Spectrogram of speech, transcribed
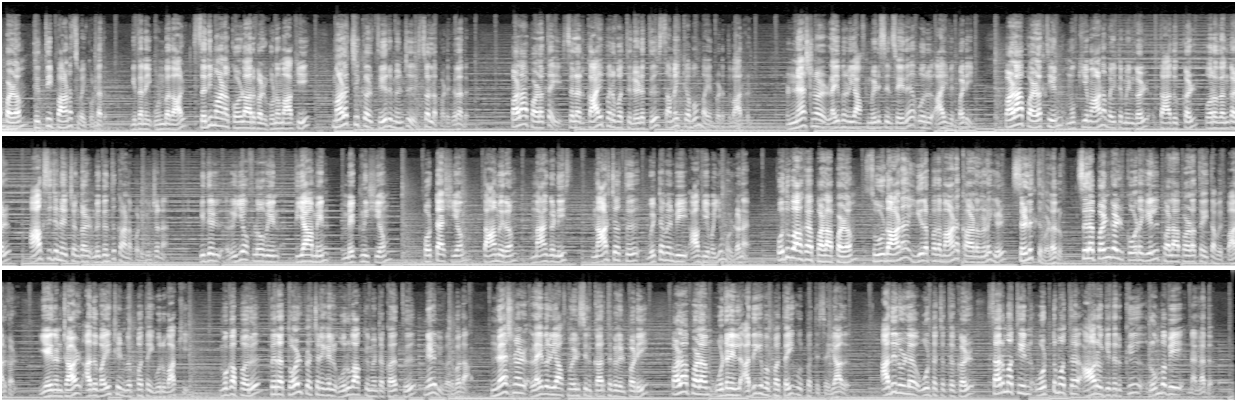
பலாப்பழம் தித்திப்பான சுவை கொண்டது. இதனை உண்பதால் செரிமான கோளாறுகள் குணமாகி மலச்சிக்கல் தீரும் என்று சொல்லப்படுகிறது. பலாப்பழத்தை சிலர் காய் பருவத்தில் எடுத்து சமைக்கவும் பயன்படுத்துவார்கள். நேஷனல் லைப்ரரி ஆஃப் மெடிசின் செய்த ஒரு ஆய்வின்படி பலாப்பழத்தின் முக்கியமான வைட்டமின்கள் தாதுக்கள் புரதங்கள் ஆக்சிஜனேற்றங்கள் மிகுந்து காணப்படுகின்றன. இதில் ரியோஃப்ளோவின் தியாமின் மெக்னீசியம் பொட்டாசியம் தாமிரம் மாங்கனீஸ் நார்ச்சத்து விட்டமின் பி ஆகியவையும் உள்ளன. பொதுவாக பலாப்பழம் சூடான ஈரப்பதமான காலநிலையில் செழித்து வளரும். சில பெண்கள் கோடையில் பலாப்பழத்தை தவிர்ப்பார்கள். ஏனென்றால் அது வயிற்றின் வெப்பத்தை உருவாக்கி முகப்பரு பிற தோல் பிரச்சனைகள் உருவாக்கும் என்ற கருத்து நிலவி வருவதால் நேஷனல் லைப்ரரி ஆஃப் மெடிசின் கருத்துகளின்படி பலாப்பழம் உடலில் அதிக வெப்பத்தை உற்பத்தி செய்யாது. அதில் உள்ள ஊட்டச்சத்துக்கள் சருமத்தின் ஒட்டுமொத்த ஆரோக்கியத்திற்கு ரொம்பவே நல்லது.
